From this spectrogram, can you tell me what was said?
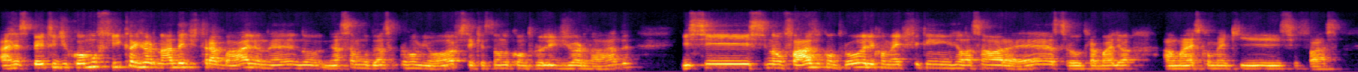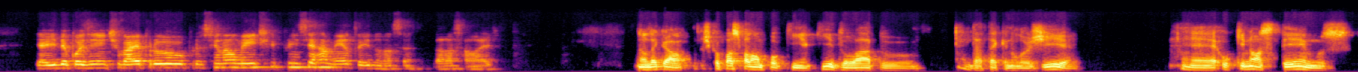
a respeito de como fica a jornada de trabalho, né, no, nessa mudança para o home office, a questão do controle de jornada e se, se não faz o controle, como é que fica em relação à hora extra, o trabalho a mais, como é que se faz. E aí depois a gente vai para o finalmente para o encerramento aí da nossa, da nossa live. Não, legal. Acho que eu posso falar um pouquinho aqui do lado da tecnologia. É, o que nós temos,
